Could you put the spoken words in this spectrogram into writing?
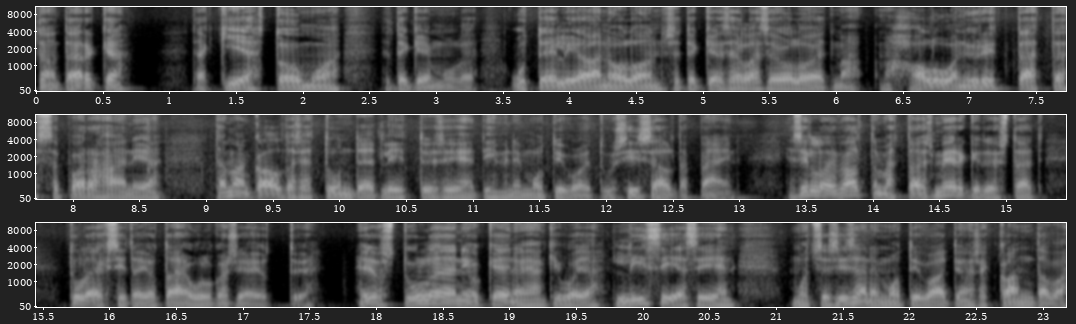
Tämä on tärkeä. Tämä kiehtoo mua. Se tekee mulle uteliaan olon. Se tekee sellaisen olon, että mä, mä haluan yrittää tässä parhaani ja Tämän kaltaiset tunteet liittyy siihen, että ihminen motivoituu sisältä päin. Ja silloin ei välttämättä olisi merkitystä, että tuleeko siitä jotain ulkoisia juttuja. Ja jos tulee, niin okei, ne on ihan kivoja lisiä siihen, mutta se sisäinen motivaatio on se kantava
